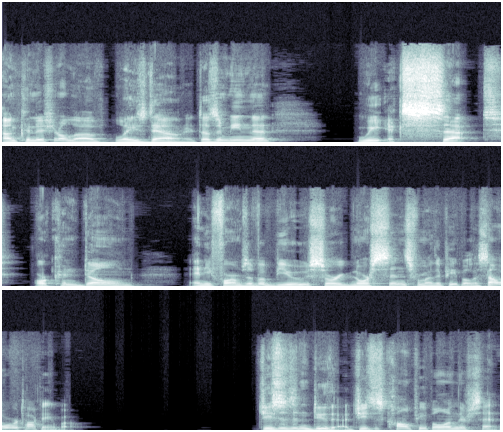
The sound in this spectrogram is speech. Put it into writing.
Unconditional love lays down. It doesn't mean that we accept or condone any forms of abuse or ignore sins from other people. That's not what we're talking about. Jesus didn't do that. Jesus called people on their sin.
